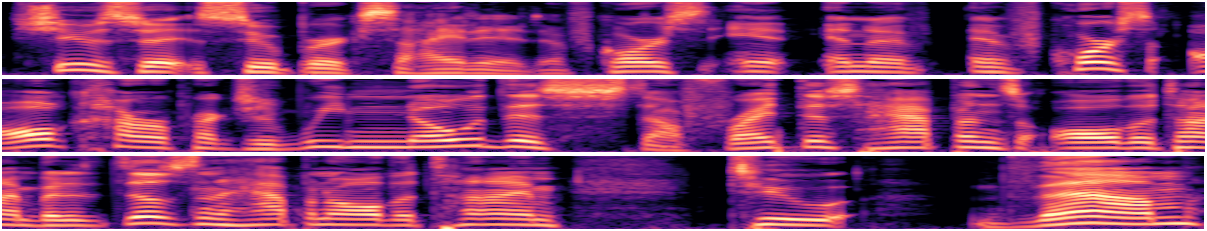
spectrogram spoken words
She was super excited. Of course, and of course, all chiropractors, we know this stuff, right? This happens all the time, but it doesn't happen all the time to them,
